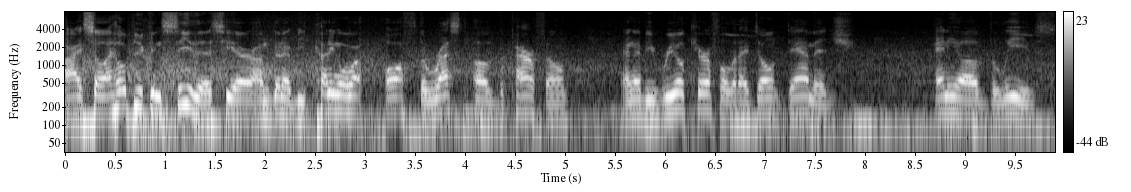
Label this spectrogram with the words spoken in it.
All right, so I hope you can see this here. I'm gonna be cutting off the rest of the parafilm. I'm gonna be real careful that I don't damage any of the leaves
